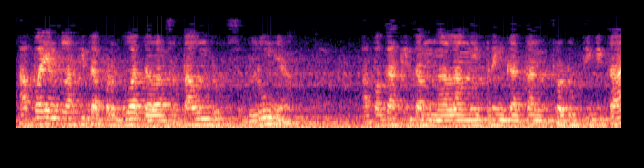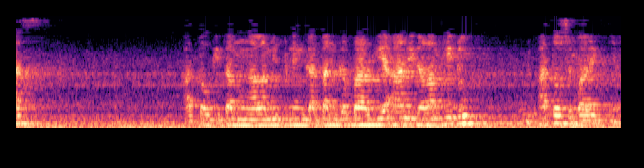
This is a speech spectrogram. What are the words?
apa yang telah kita perbuat dalam setahun sebelumnya. Apakah kita mengalami peningkatan produktivitas atau kita mengalami peningkatan kebahagiaan di dalam hidup atau sebaliknya.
